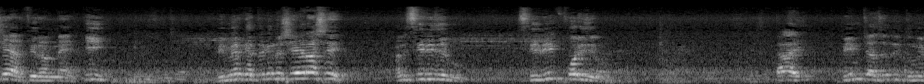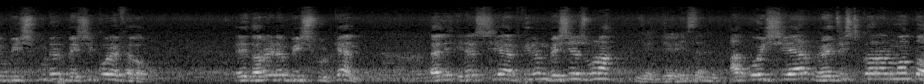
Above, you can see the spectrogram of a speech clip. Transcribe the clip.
শেয়ার ফিরন নেয়। কি? বিমের ক্ষেত্রে কিন্তু শেয়ার আসে। মানে সিরিজ এবু সিরি পরে যাব তাই বিমটা যদি তুমি বিশ ফুটের বেশি করে ফেলো এই ধরো এটা বিশ ফুট কেন? তাহলে এটা শেয়ার ফিরন বেশি আসব না? আর ওই শেয়ার রেজিস্ট করার মতো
